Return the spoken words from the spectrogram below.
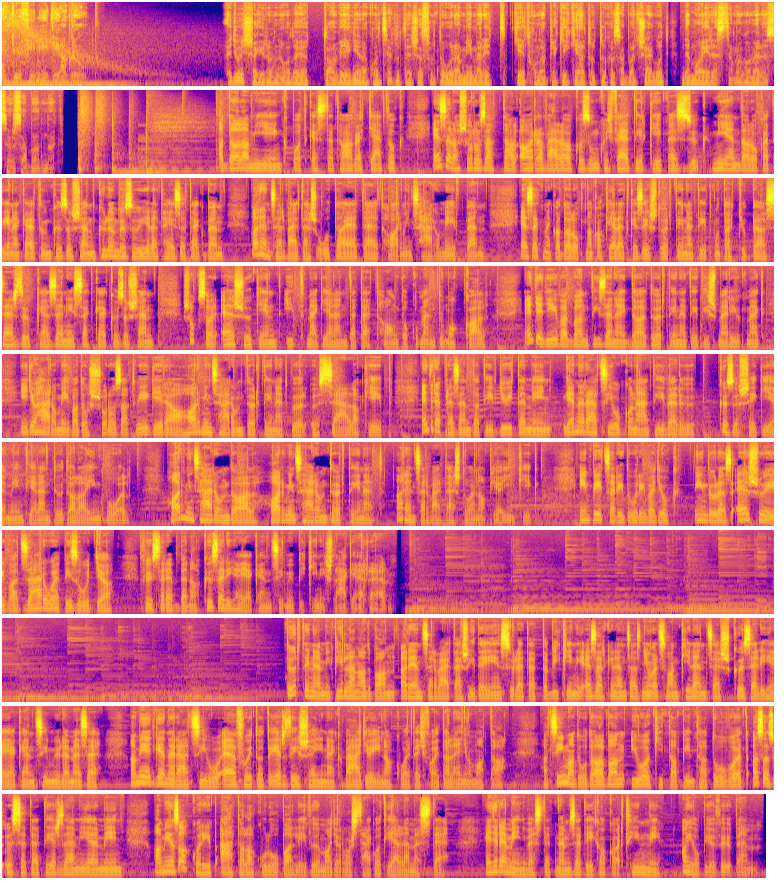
Petőfi Media Group. Egy újságíró oda jött a végén, a koncert után, és azt mondta, uram, mi már itt két hónapja kikiáltottuk a szabadságot, de ma éreztem magam először szabadnak. A Dalamiénk podcastet hallgatjátok. Ezzel a sorozattal arra vállalkozunk, hogy feltérképezzük, milyen dalokat énekeltünk közösen különböző élethelyzetekben a rendszerváltás óta eltelt 33 évben. Ezeknek a daloknak a keletkezés történetét mutatjuk be a szerzőkkel, zenészekkel közösen, sokszor elsőként itt megjelentetett hangdokumentumokkal. Egy-egy évadban 11 dal történetét ismerjük meg, így a három évados sorozat végére a 33 történet elemekből összeáll a kép. Egy reprezentatív gyűjtemény, generációkon átívelő, közösségi élményt jelentő dalainkból. 33 dal, 33 történet a rendszerváltástól napjainkig. Én Péceri Dúri vagyok, indul az első évad záró epizódja, főszerepben a Közeli helyeken című bikinislágerrel. Történelmi pillanatban a rendszerváltás idején született a Bikini 1989-es Közeli helyeken című lemeze, ami egy generáció elfolytott érzéseinek, vágyainak volt egyfajta lenyomata. A címadó dalban jól kitapintható volt az az összetett érzelmi élmény, ami az akkoribb átalakulóban lévő Magyarországot jellemezte. Egy reményvesztett nemzedék akart hinni a jobb jövőben.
